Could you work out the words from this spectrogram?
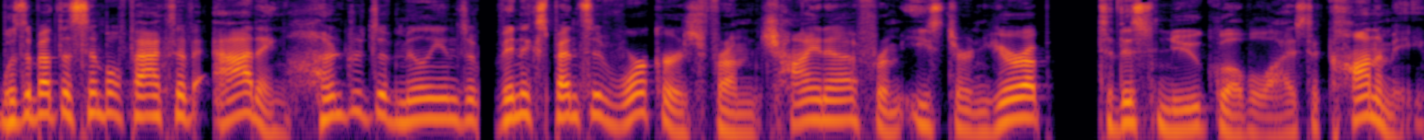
was about the simple fact of adding hundreds of millions of inexpensive workers from China, from Eastern Europe, to this new globalized economy.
